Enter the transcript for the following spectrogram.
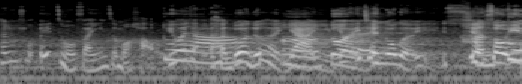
他就说：“哎、怎么反应这么好？因为很多人就很讶异，嗯对。因为一千多个一现很收一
